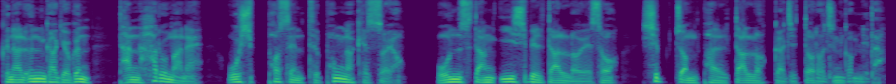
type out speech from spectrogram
그날 은 가격은 단 하루 만에 50% 폭락했어요. 온스당 21달러에서 10.8달러까지 떨어진 겁니다.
